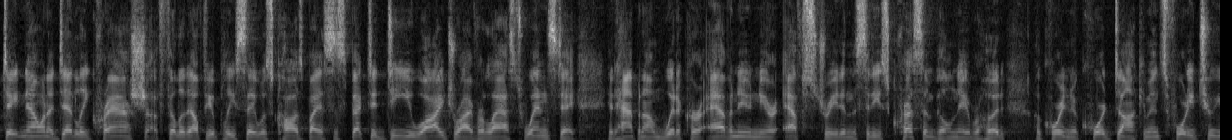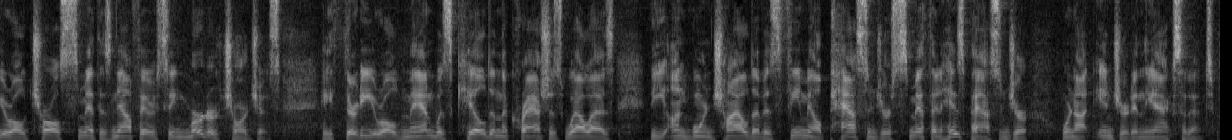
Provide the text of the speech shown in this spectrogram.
Update now on a deadly crash uh, Philadelphia police say was caused by a suspected DUI driver last Wednesday. It happened on Whitaker Avenue near F Street in the city's Crescentville neighborhood. According to court documents, 42 year old Charles Smith is now facing murder charges. A 30 year old man was killed in the crash, as well as the unborn child of his female passenger. Smith and his passenger were not injured in the accident.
